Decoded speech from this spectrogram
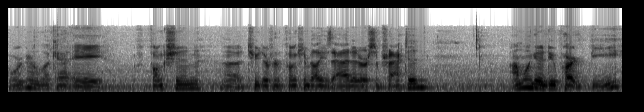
we're going to look at a function, uh, two different function values added or subtracted. I'm only going to do part B.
